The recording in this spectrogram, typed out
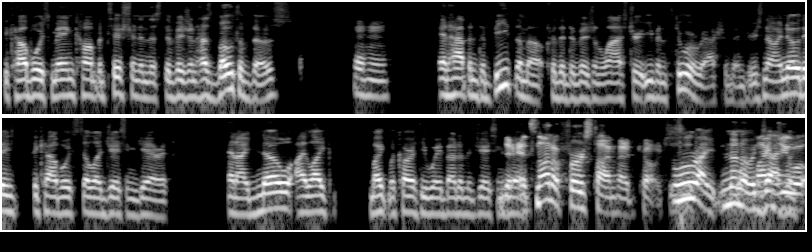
the Cowboys' main competition in this division has both of those. Mm-hmm. And happened to beat them out for the division last year, even through a rash of injuries. Now I know they the Cowboys still had Jason Garrett, and I know I like Mike McCarthy way better than Jason. Yeah, Garrett. it's not a first-time head coach, right? No, no, exactly. You,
